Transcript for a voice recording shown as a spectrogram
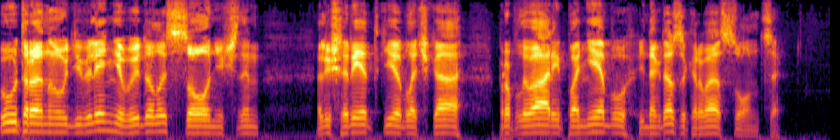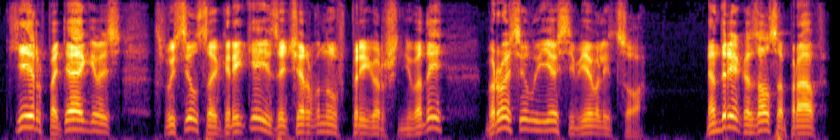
Утро, на удивление, выдалось солнечным. Лишь редкие облачка проплывали по небу, иногда закрывая солнце. Кир, потягиваясь, спустился к реке и, зачерпнув пригоршни воды, бросил ее себе в лицо. Андрей оказался прав.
